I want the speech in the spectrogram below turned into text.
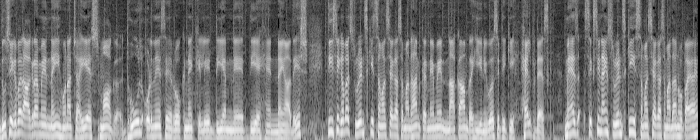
दूसरी खबर, आगरा में नहीं होना चाहिए स्मॉग। धूल उड़ने से रोकने के लिए डीएम ने दिए हैं नए आदेश। तीसरी खबर स्टूडेंट्स की समस्या का समाधान करने में नाकाम रही यूनिवर्सिटी की हेल्प डेस्क महज 69 स्टूडेंट्स की समस्या का समाधान हो पाया है।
